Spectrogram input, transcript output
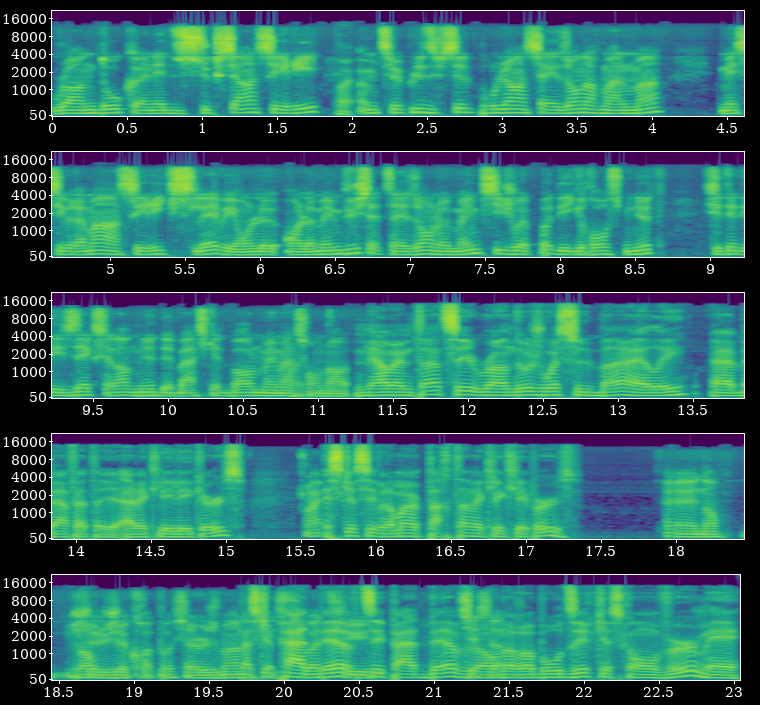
Rondo connaît du succès en série. Un petit peu plus difficile pour lui en saison normalement, mais c'est vraiment en série qui se lève et on l'a même vu cette saison. Là, même s'il jouait pas des grosses minutes, c'était des excellentes minutes de basketball, même à son âge. Mais en même temps, tu sais, Rondo jouait sur le banc à LA, euh, ben, en fait, euh, avec les Lakers. Est-ce que c'est vraiment un partant avec les Clippers? Euh, non, Je, je crois pas, sérieusement. Parce que Pat Bev, tu sais, Pat Bev, on aura beau dire qu'est-ce qu'on veut, mais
